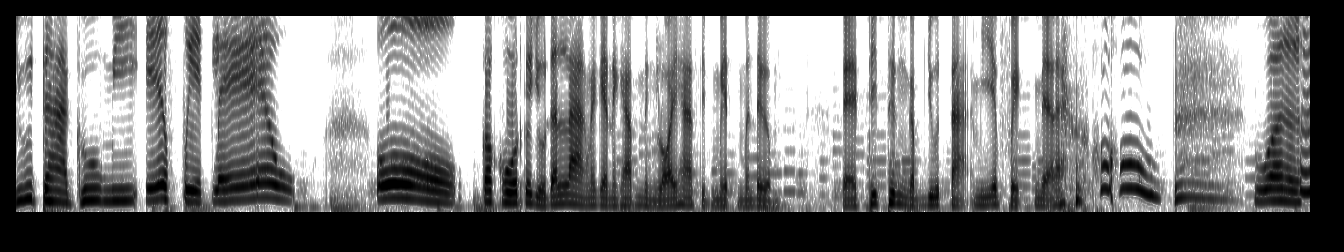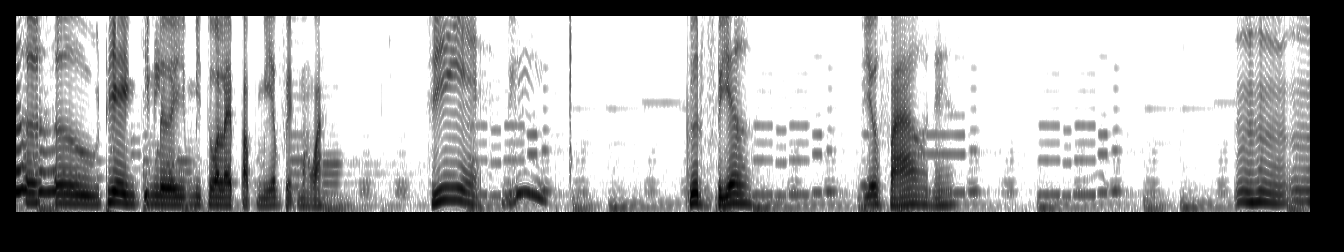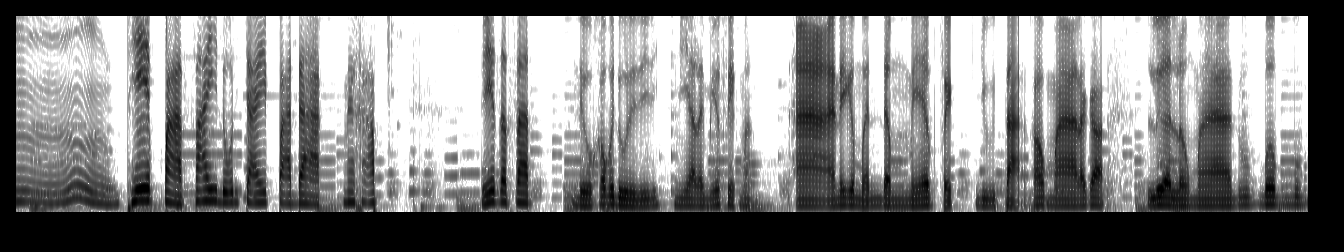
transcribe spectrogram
ยูตากูมีเอฟเฟกต์แล้ว โอ้ ก็โค้ดก็อยู่ด้านล่างแล้วกันนะครับ 150 เมตรเหมือนเดิม แต่ที่ทึ่งกับยูตะมีเอฟเฟกต์เนี่ยแหละว้าวเท่จริงเลย มีตัวอะไรปรับมีเอฟเฟกต์บ้างวะเชี่ยดื้อ good fear fear foul นะอือหืออื้อหือ เทพปาดไส้โดนใจปาดดากนะครับนี่สัสๆเดี๋ยวเข้าไปดูเลยดิมีอะไรมีเอฟเฟกต์มั้งอ่าอันนี้ก็เหมือนดัมเมฟเฟกยูตะเข้ามาแล้วก็เลื่อนลงมาดูบึ๊บบึ๊บ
